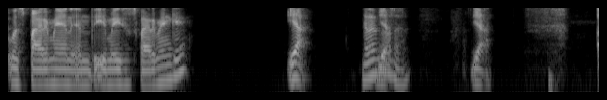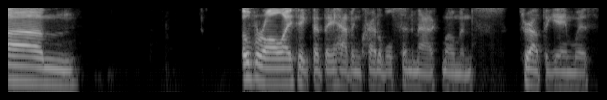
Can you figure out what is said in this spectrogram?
was Spider Man in the Amazing Spider Man game? Yeah. yes. Yeah. Um overall, I think that they have incredible cinematic moments throughout the game with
